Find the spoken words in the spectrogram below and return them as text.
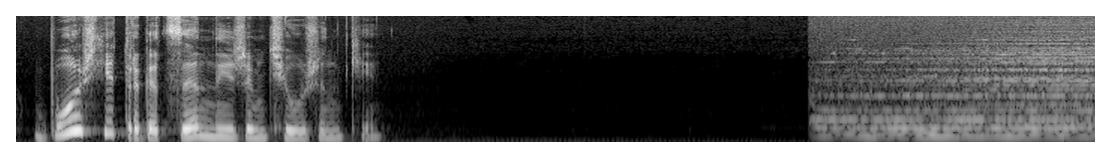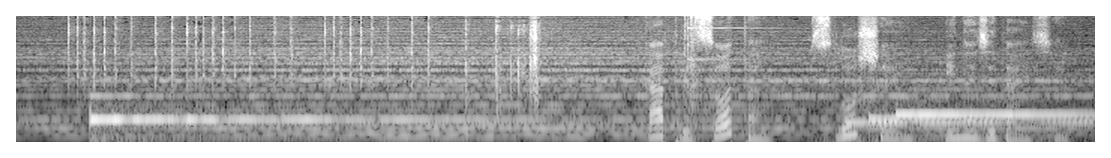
– божьи драгоценные жемчужинки. Капли сота, слушай и назидайся.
